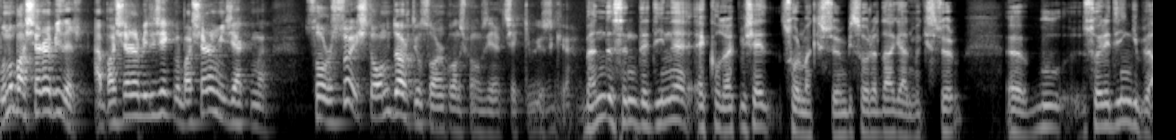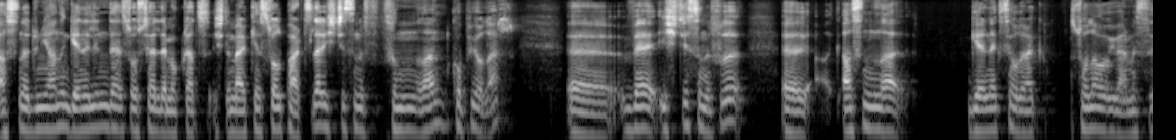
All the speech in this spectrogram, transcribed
bunu başarabilir. Ha, başarabilecek mi, başaramayacak mı sorusu işte onu 4 yıl sonra konuşmamız gerekecek gibi gözüküyor. Ben de senin dediğine ek olarak bir şey sormak istiyorum. Bir soru daha gelmek istiyorum. Ee, bu söylediğin gibi aslında dünyanın genelinde sosyal demokrat işte merkez sol partiler işçi sınıfından kopuyorlar. Ee, ve işçi sınıfı e, aslında geleneksel olarak sola oy vermesi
